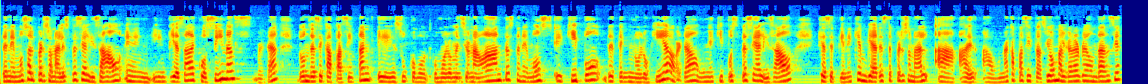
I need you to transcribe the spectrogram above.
tenemos al personal especializado en limpieza de cocinas, ¿verdad? Donde se capacitan, eh, como, como lo mencionaba antes, tenemos equipo de tecnología, ¿verdad? Un equipo especializado que se tiene que enviar este personal a, a, una capacitación, valga la redundancia,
